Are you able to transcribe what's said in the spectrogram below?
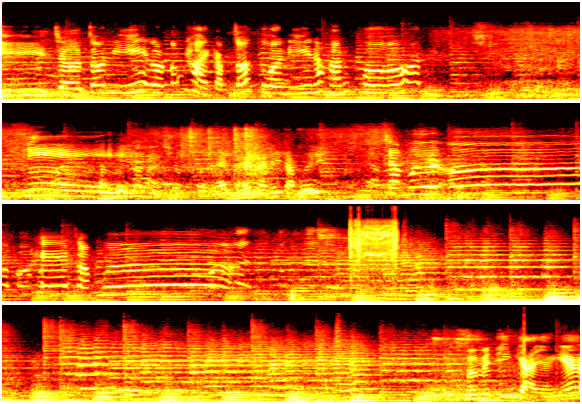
อีเจอเจ้านี้เราต้องถ่ายกับเจ้าตัวนี้นะคะทุกคน นี่ให้มาที่จับมือดิ จับมือโอ้โอเค จับมือ มันเป็นยิ่งใหญ่อย่างเงี้ย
